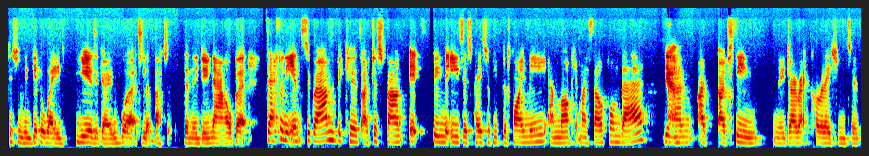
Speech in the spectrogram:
and giveaways years ago worked a little better than they do now. But definitely Instagram because I've just found it being the easiest place for people to find me and market myself on there. Yeah. Um, I've, I've seen, you know, direct correlation to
